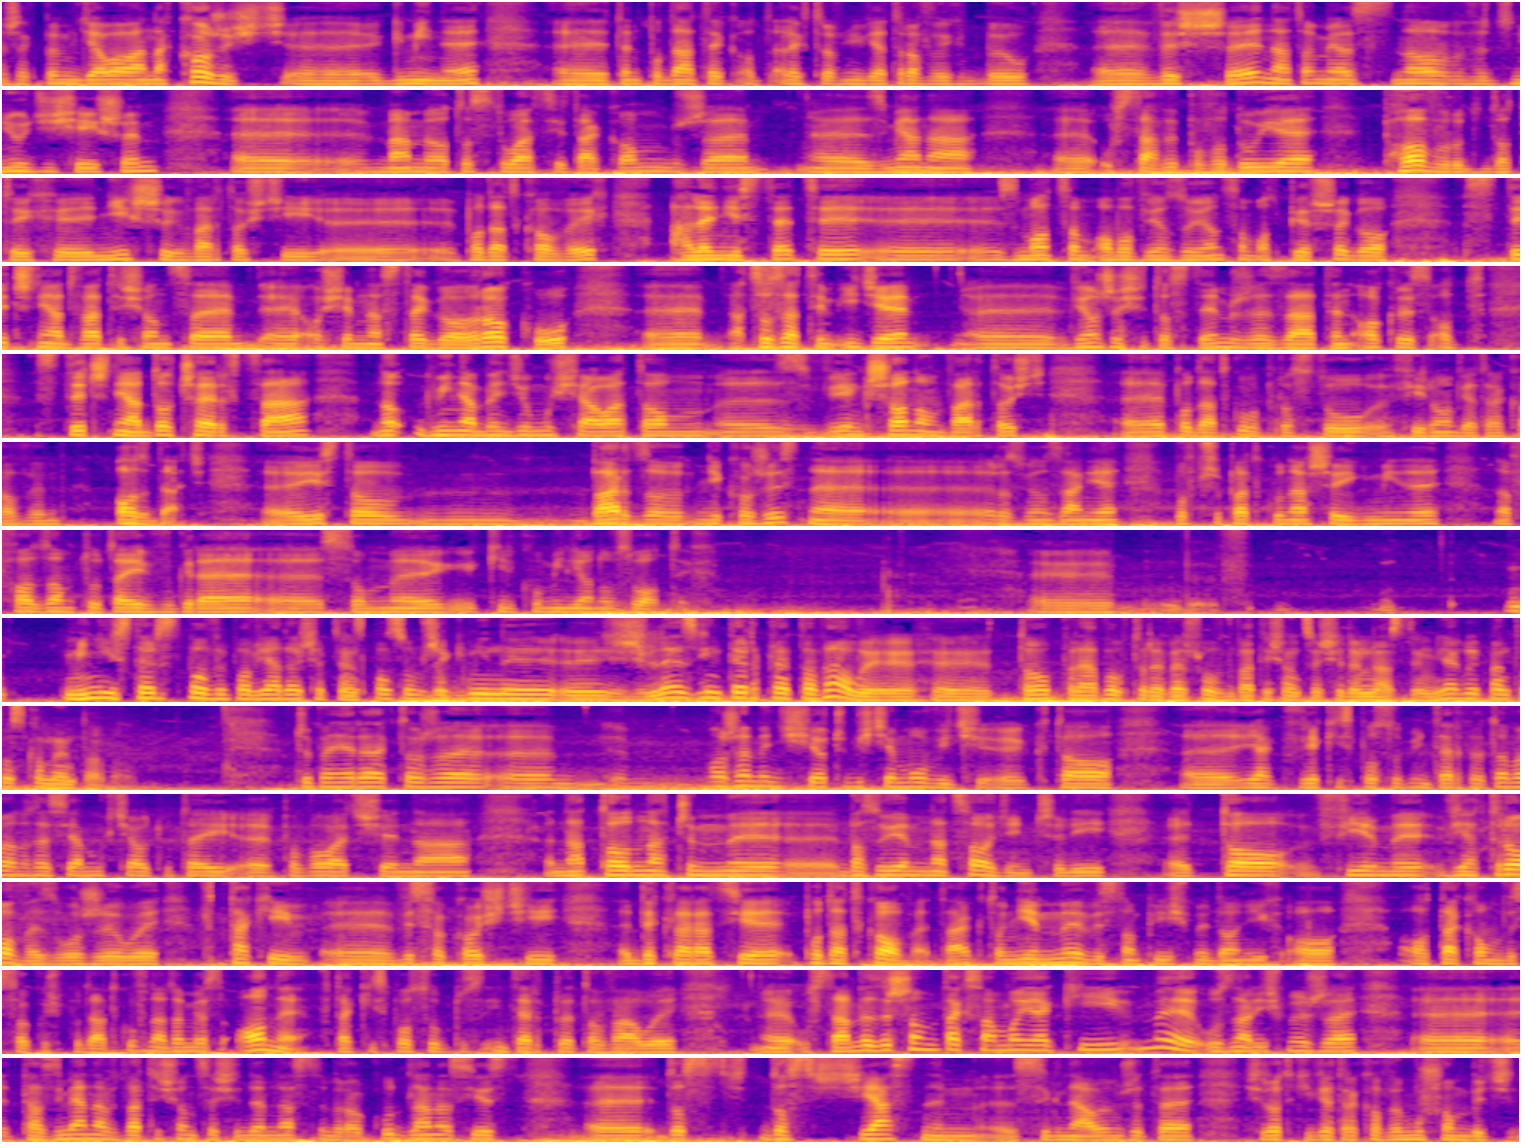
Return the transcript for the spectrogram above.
że tak powiem, działała na korzyść gminy. Ten podatek od elektrowni wiatrowych był wyższy, natomiast no, w dniu dzisiejszym mamy oto sytuację taką, że e, zmiana e, ustawy powoduje powrót do tych e, niższych wartości e, podatkowych, ale niestety e, z mocą obowiązującą od 1 stycznia 2018 roku. E, A co za tym idzie, e, wiąże się to z tym, że za ten okres od stycznia do czerwca no, gmina będzie musiała tą e, zwiększoną wartość e, podatku po prostu firmom wiatrakowym oddać. E, Jest to mm, bardzo niekorzystne e, rozwiązanie, bo w przypadku naszej gminy no, wchodzą tutaj w grę e, sumy kilku milionów złotych. Ministerstwo wypowiada się w ten sposób, że gminy źle zinterpretowały to prawo, które weszło w 2017. Jakby pan to skomentował? Czy panie redaktorze, e, e, możemy dzisiaj oczywiście mówić, e, kto jak, w jaki sposób interpretował, natomiast ja bym chciał tutaj powołać się na, na to, na czym my bazujemy na co dzień, czyli to firmy wiatrowe złożyły w takiej wysokości deklaracje podatkowe. Tak? To nie my wystąpiliśmy do nich o, o taką wysokość podatków, natomiast one w taki sposób zinterpretowały ustawę. Zresztą tak samo jak i my uznaliśmy, że ta zmiana w 2017 roku dla nas jest e, dosyć, dosyć jasnym sygnałem, że te środki wiatrakowe muszą być,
